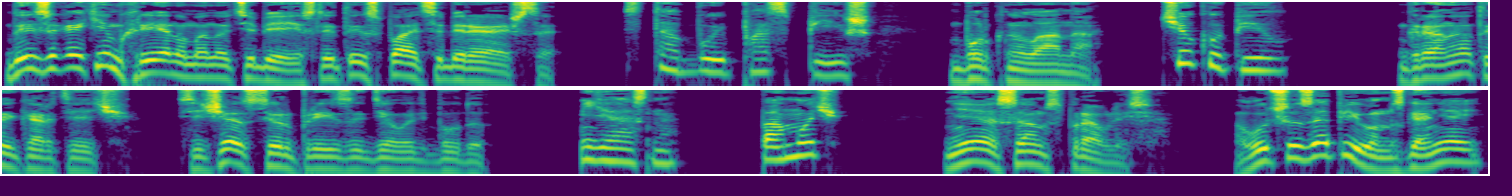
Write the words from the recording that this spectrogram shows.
Да и за каким хреном оно тебе, если ты спать собираешься?» «С тобой поспишь», — буркнула она. «Че купил?» «Гранаты и картечь. Сейчас сюрпризы делать буду». «Ясно. Помочь?» «Не, сам справлюсь. Лучше за пивом сгоняй».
